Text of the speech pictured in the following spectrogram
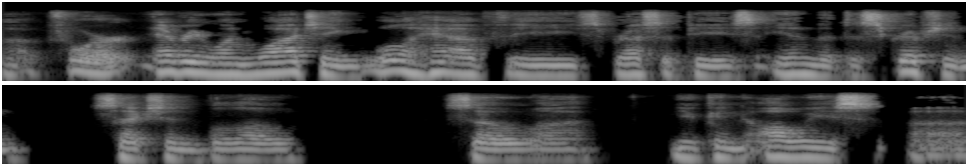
uh, for everyone watching, we'll have these recipes in the description section below. So uh, you can always uh,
